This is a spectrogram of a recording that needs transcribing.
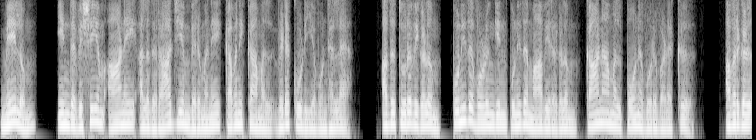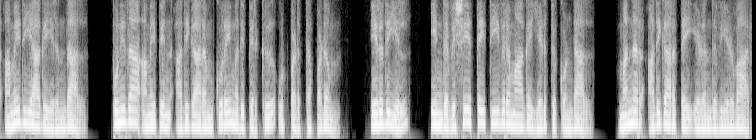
மேலும் இந்த விஷயம் ஆணை அல்லது ராஜ்யம் வெறுமனே கவனிக்காமல் விடக்கூடிய ஒன்றல்ல. அது துறவிகளும் புனித ஒழுங்கின் புனித மாவீரர்களும் காணாமல் போன ஒரு வழக்கு. அவர்கள் அமைதியாக இருந்தால் புனிதா அமைப்பின் அதிகாரம் குறைமதிப்பிற்கு உட்படுத்தப்படும். இறுதியில் இந்த விஷயத்தை தீவிரமாக எடுத்துக்கொண்டால் மன்னர் அதிகாரத்தை இழந்து வீழ்வார்.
